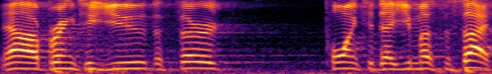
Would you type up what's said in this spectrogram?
Now I bring to you the third point today. You must decide.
